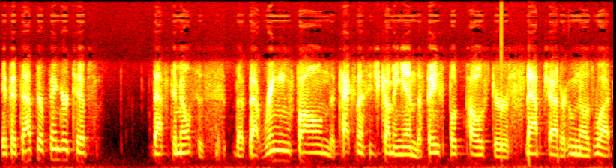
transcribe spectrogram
If it's at their fingertips, that stimulus is that, that ringing phone, the text message coming in, the Facebook post or Snapchat or who knows what.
